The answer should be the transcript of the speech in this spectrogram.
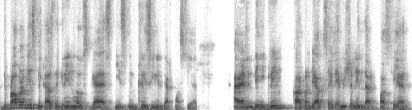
the problem is because the greenhouse gas is increasing in the atmosphere and the green carbon dioxide emission in the atmosphere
